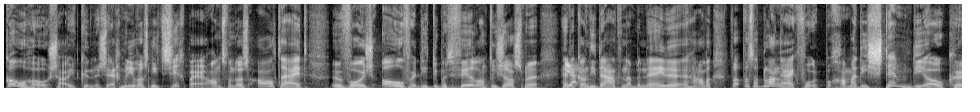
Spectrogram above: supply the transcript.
co-host, zou je kunnen zeggen. Maar die was niet zichtbaar, Hans. Want er was altijd een voice-over. Die natuurlijk met veel enthousiasme hè, de kandidaten naar beneden haalde. Wat was dat belangrijk voor het programma? Die stem die ook eh,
